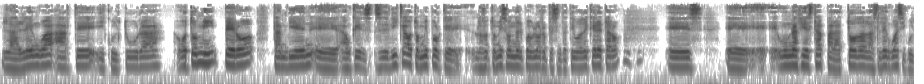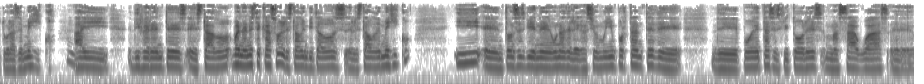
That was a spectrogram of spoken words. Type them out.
la lengua, arte y cultura otomí, pero también, eh, aunque se dedica a otomí porque los otomí son el pueblo representativo de Querétaro, es eh, una fiesta para todas las lenguas y culturas de México. Hay diferentes estados, bueno, en este caso el estado invitado es el Estado de México y eh, entonces viene una delegación muy importante de, de poetas, escritores, mazaguas, eh,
